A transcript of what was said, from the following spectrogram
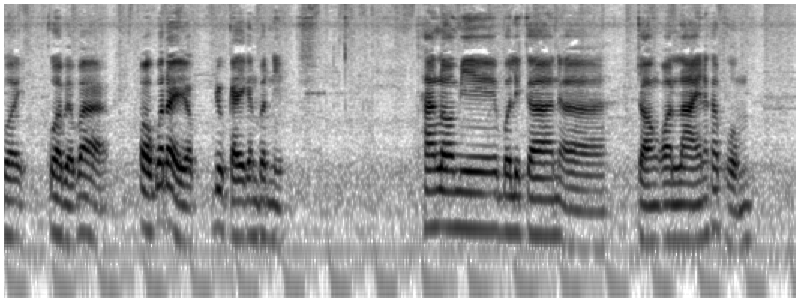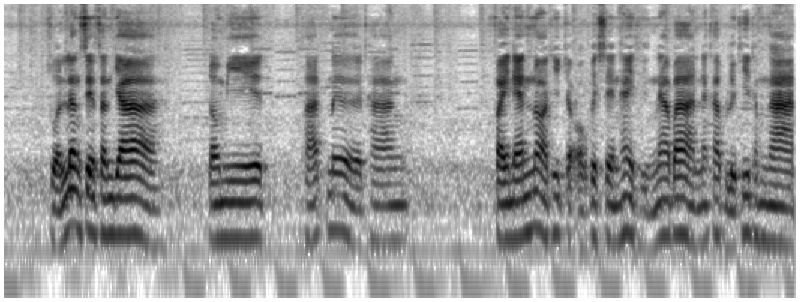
กลัวกลัวแบบว่าออกว่าได้แบบอยู่ไกลกันบันนี้ ทางเรามีบริการอจองออนไลน์นะครับผม ส่วนเรื่องเซ็นสัญญา เรามี พาร์ทเนอร์ทางไฟแนนซ์เนาะที่จะออกไปเซ็นให้ถึงหน้าบ้านนะครับ หรือที่ทำงาน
